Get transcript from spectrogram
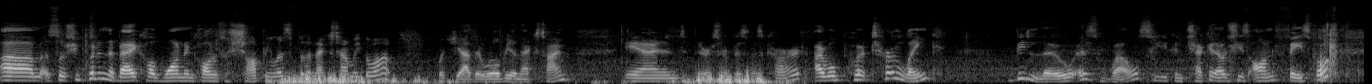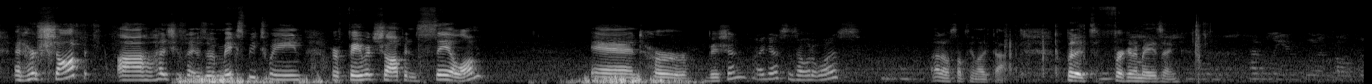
Um, so she put in a bag called Wand and Cauldron's a shopping list for the next time we go up, which yeah, there will be a next time. And there's her business card. I will put her link below as well so you can check it out. She's on Facebook. And her shop, uh, how does she explain it? A mix between her favorite shop in Salem and her vision, I guess. Is that what it was? I don't know, something like that. But it's freaking amazing. Heavily influenced also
